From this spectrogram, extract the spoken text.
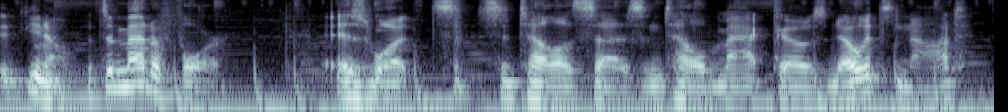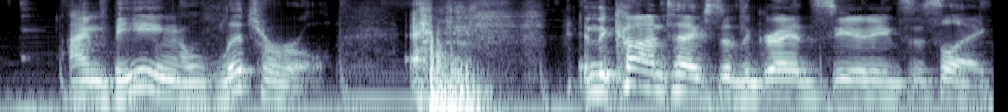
you know, it's a metaphor. is what Setalle says until Mat goes, no, it's not. I'm being literal. In the context of the grand series, it's like,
